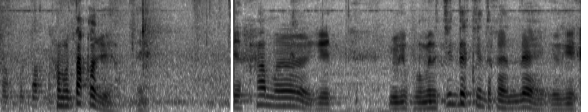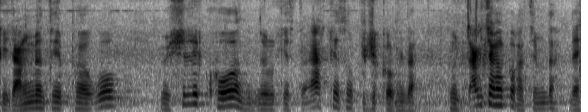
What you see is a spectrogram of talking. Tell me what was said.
갖고 딱. 한번 닦아줘요. 네. 이 함을 이게 여기 보면 찐득찐득하는데 여기 이렇게 양면 테이프하고 요 실리콘 이렇게 딱 해서 붙일 겁니다. 그럼 짱짱할 것 같습니다. 네.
